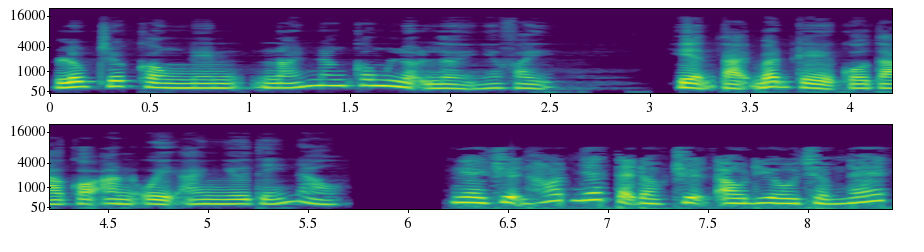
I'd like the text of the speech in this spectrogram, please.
lúc trước không nên nói năng công lựa lời như vậy. Hiện tại bất kể cô ta có ăn ủi anh như thế nào. Nghe chuyện hot nhất tại đọc truyện audio.net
